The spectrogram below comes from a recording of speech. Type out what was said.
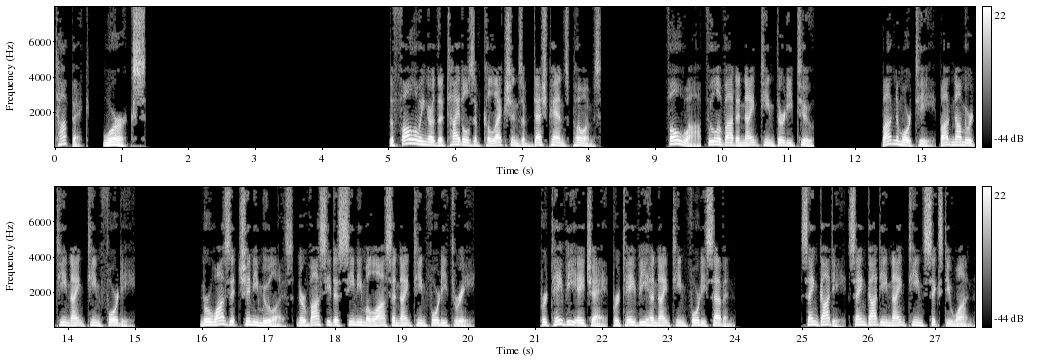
Topic: Works. The following are the titles of collections of Deshpande's poems. Fulwa Fulavada 1932 Bhagnamurti Bhagnamurti 1940 Nirwazit Chini Mulas Nirvasita Sini Malasa 1943 Perte Vha Perte Viha 1947 Sangati Sangati 1961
